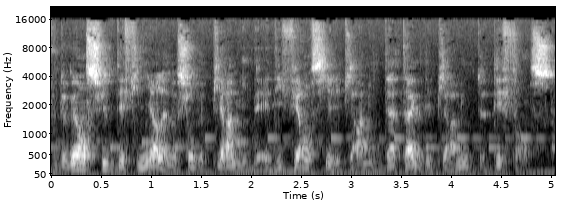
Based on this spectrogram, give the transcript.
Vous devez ensuite définir la notion de pyramide et différencier les pyramides d'attaque des pyramides de défense.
